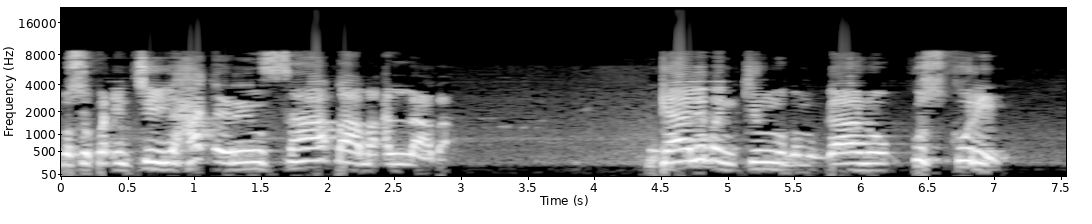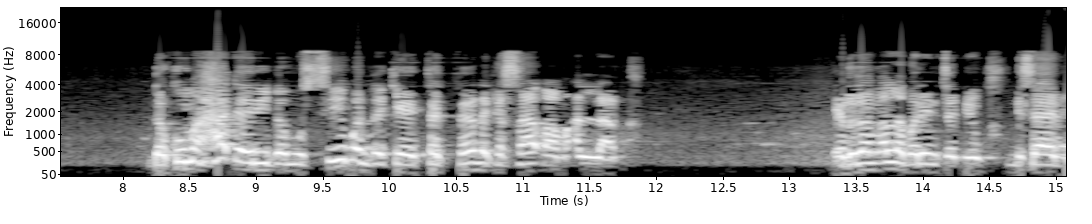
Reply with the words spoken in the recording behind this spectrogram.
ba su fahimci haɗarin saɓa ma Allah ba. Galiban kinmu ba mu gano kuskure da kuma haɗari da musibar da ke tattare da ka saɓa ma Allah ba. Yanzu don Allah bari tabe ku misali.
